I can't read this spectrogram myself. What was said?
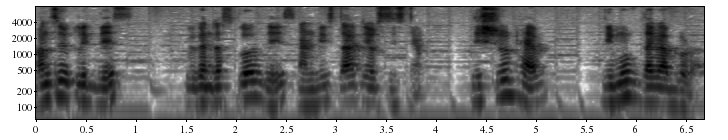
once you click this, you can just close this and restart your system. This should have removed the grub loader.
